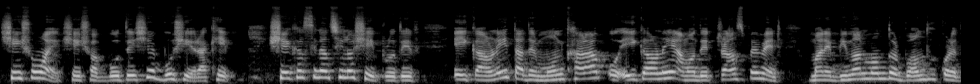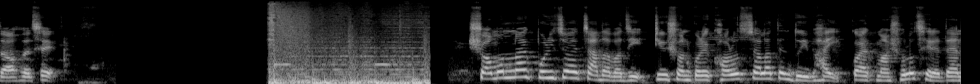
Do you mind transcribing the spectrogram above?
সেই সময় সেই সব দেশে বসিয়ে রাখে। শেখ হাসিনা ছিল সেই প্রতীক এই কারণেই তাদের মন খারাপ ও এই কারণেই আমাদের ট্রান্সপেমেন্ট মানে বিমানবন্দর বন্ধ করে দেওয়া হয়েছে। সমন্বয়ক পরিচয়ে চাঁদাবাজি, টিউশন করে খরচ চালাতেন দুই ভাই, কয়েক মাস হলো ছেড়ে দেন।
